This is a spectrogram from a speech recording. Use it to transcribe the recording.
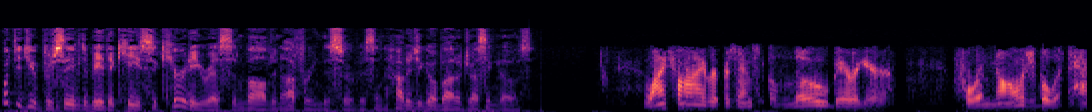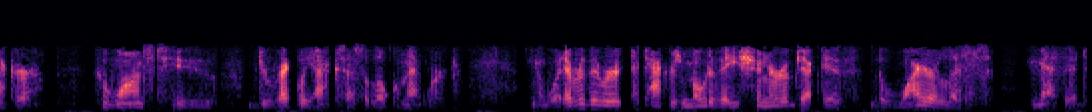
What did you perceive to be the key security risks involved in offering this service, and how did you go about addressing those? Wi Fi represents a low barrier for a knowledgeable attacker who wants to directly access a local network you know, whatever the attacker's motivation or objective, the wireless method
